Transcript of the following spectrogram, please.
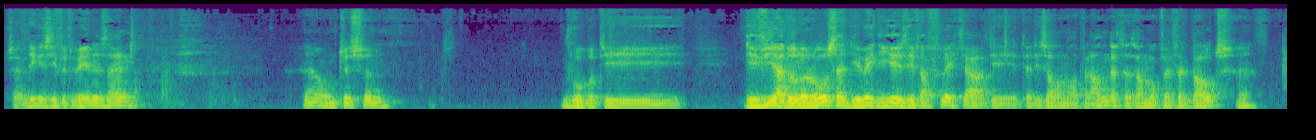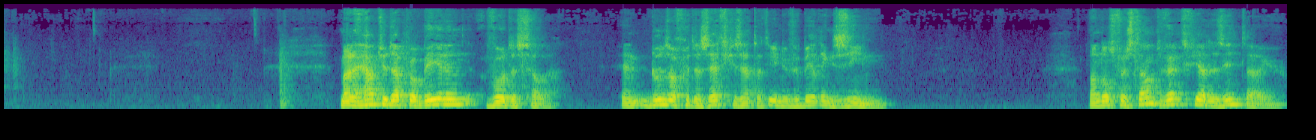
zijn dingen die verdwenen zijn. Ja, ondertussen, bijvoorbeeld die, Via Dolorosa, die weg die Jezus heeft afgelegd, ja, die, dat is allemaal veranderd, dat is allemaal verbouwd. Hè. Maar gaat u dat proberen voor te stellen. En doen alsof je de zet gezet dat in uw verbeelding zien. Want ons verstand werkt via de zintuigen.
